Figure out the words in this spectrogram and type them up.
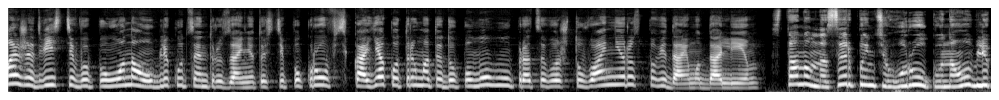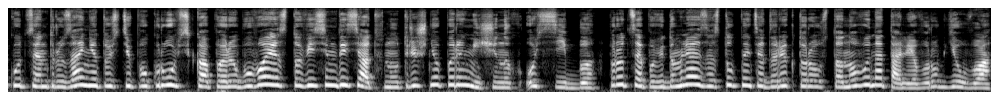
Майже 200 ВПО на обліку Центру зайнятості Покровська. Як отримати допомогу у працевлаштуванні, розповідаємо далі. Станом на серпень цього року на обліку Центру зайнятості Покровська перебуває 180 внутрішньо переміщених осіб. Про це повідомляє заступниця директора установи Наталія Воробйова.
